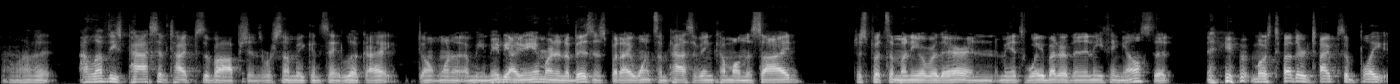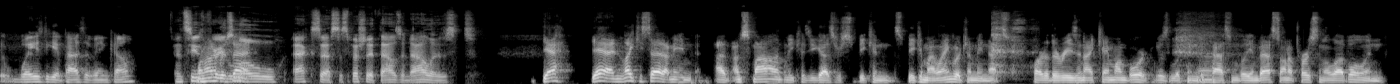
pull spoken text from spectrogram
I love it. I love these passive types of options where somebody can say, "Look, I don't want to. I mean, maybe I am running a business, but I want some passive income on the side. Just put some money over there, and I mean, it's way better than anything else that most other types of play, ways to get passive income. It seems 100%. very low access, especially a thousand dollars. Yeah, Yeah, and like you said, I mean, I'm smiling because you guys are speaking speaking my language. I mean, that's part of the reason I came on board was looking to passively invest on a personal level and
